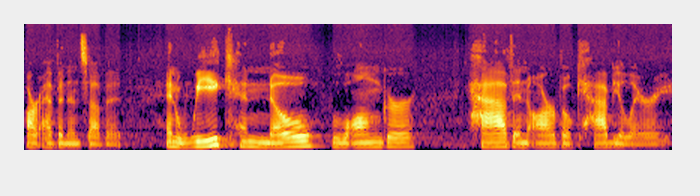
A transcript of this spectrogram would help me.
are evidence of it. And we can no longer have in our vocabulary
